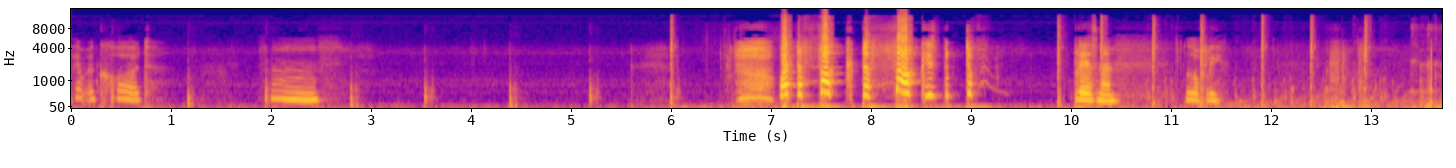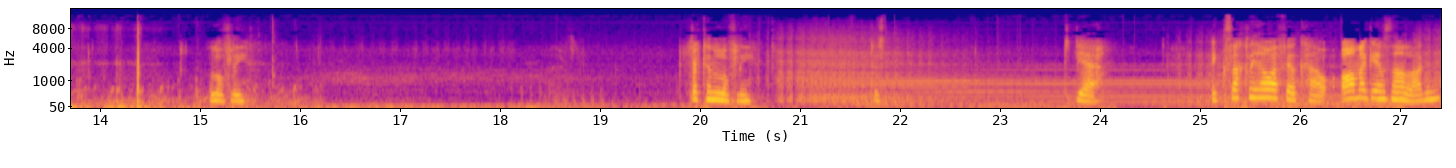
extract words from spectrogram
I think we could. Hmm. what the fuck? The fuck is the Blaze man. Lovely. Lovely. Freaking lovely. Just yeah. Exactly how I feel, cow. All my games now lagging.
